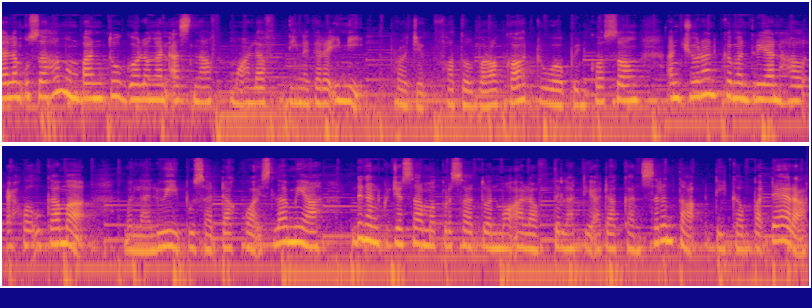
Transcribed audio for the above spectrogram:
dalam usaha membantu golongan asnaf mualaf di negara ini. Projek Fatul Barakah 2.0 anjuran Kementerian Hal Ehwal Ukama melalui Pusat Dakwah Islamiah dengan kerjasama Persatuan Mualaf telah diadakan serentak di keempat daerah.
